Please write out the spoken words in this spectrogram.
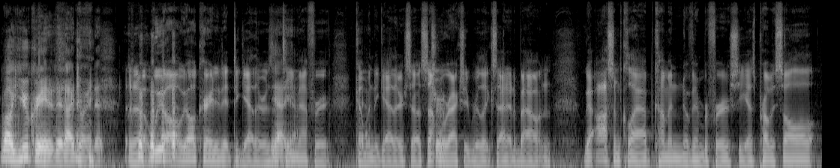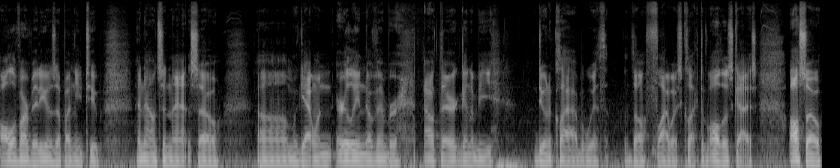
Well, you created it, I joined it. no, we all we all created it together. It was Yeah, a team yeah. effort coming together. So it's something True. we're actually really excited about, and we got awesome collab coming November first. You guys probably saw all of our videos up on YouTube announcing that. So um, we got one early in November out there. Gonna be doing a collab with the Flyways Collective, all those guys. Also,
